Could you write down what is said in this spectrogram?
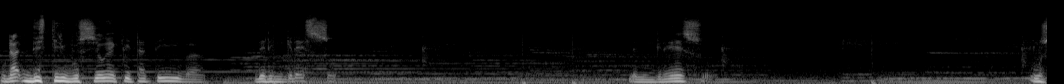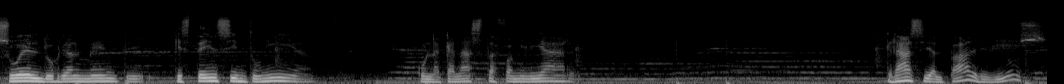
una distribución equitativa del ingreso, del ingreso, un sueldo realmente que esté en sintonía con la canasta familiar. Gracias al Padre Dios.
